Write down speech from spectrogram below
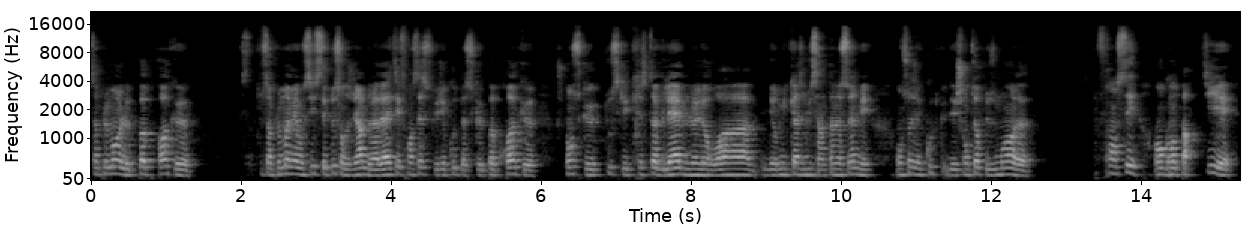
simplement le pop rock euh, tout simplement même aussi c'est plus en général de la variété française que j'écoute parce que pop rock euh, je pense que tout ce qui est Christophe Willem, Le Leroy, Mikaz lui c'est international mais en soi j'écoute des chanteurs plus ou moins euh, français en grande partie et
